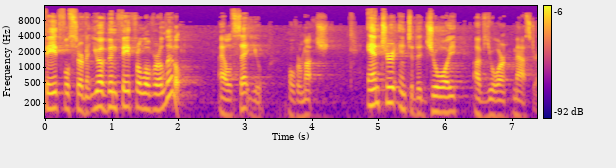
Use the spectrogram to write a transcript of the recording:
faithful servant. You have been faithful over a little. I will set you over much. Enter into the joy of your master.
